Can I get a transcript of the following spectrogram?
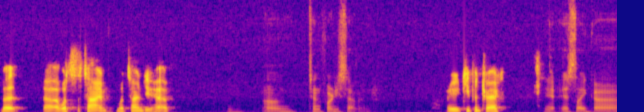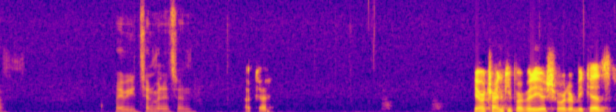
But uh, what's the time? What time do you have? Um, 1047. Are you keeping track? Yeah, it's like, uh, maybe 10 minutes in. Okay. Yeah, we're trying to keep our videos shorter because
